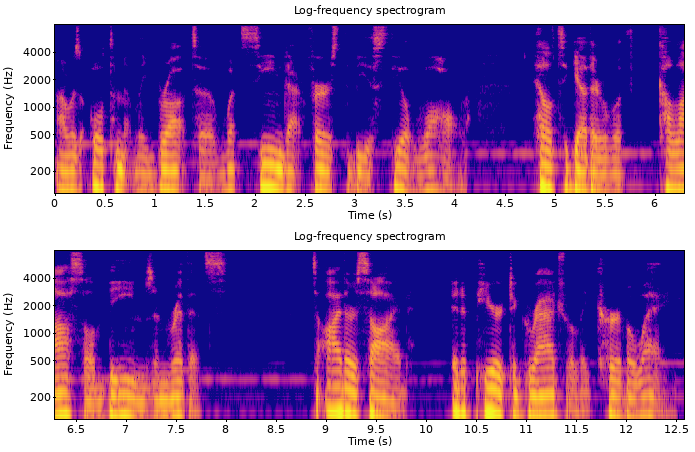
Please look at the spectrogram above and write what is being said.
I was ultimately brought to what seemed at first to be a steel wall, held together with colossal beams and rivets. To either side, it appeared to gradually curve away.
